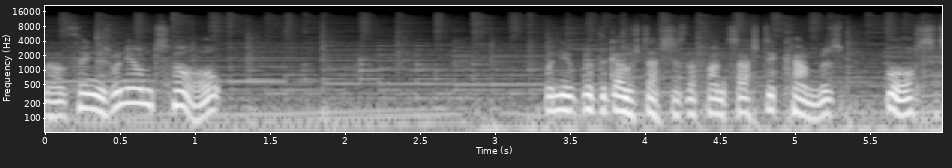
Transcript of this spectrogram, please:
Now the thing is, when you're on tour, when you with the Ghost S's, they're fantastic cameras, but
